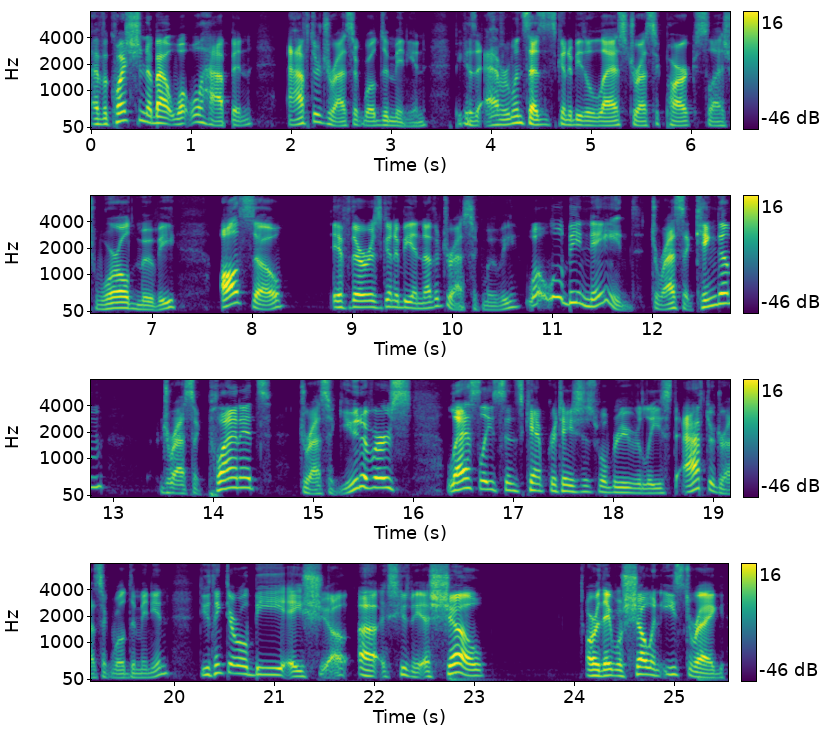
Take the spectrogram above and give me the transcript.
I have a question about what will happen." After Jurassic World Dominion, because everyone says it's going to be the last Jurassic Park slash World movie. Also, if there is going to be another Jurassic movie, what will be named? Jurassic Kingdom? Jurassic Planet? Jurassic Universe? Lastly, since Camp Cretaceous will be released after Jurassic World Dominion, do you think there will be a show, uh, excuse me, a show, or they will show an Easter egg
